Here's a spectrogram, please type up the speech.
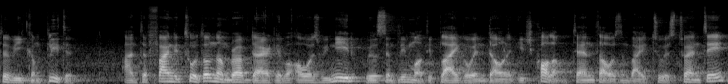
to be completed. And to find the total number of direct labor hours we need, we'll simply multiply going down in each column. 10,000 by 2 is 20,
